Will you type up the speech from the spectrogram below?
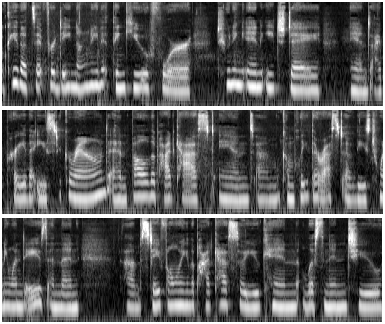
Okay, that's it for day nine. Thank you for tuning in each day. And I pray that you stick around and follow the podcast and um, complete the rest of these 21 days. And then um, stay following the podcast so you can listen into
